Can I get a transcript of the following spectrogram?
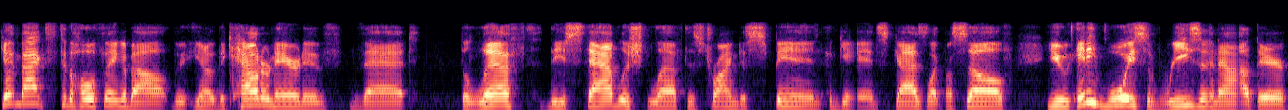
getting back to the whole thing about the you know the counter narrative that the left, the established left, is trying to spin against guys like myself, you, any voice of reason out there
